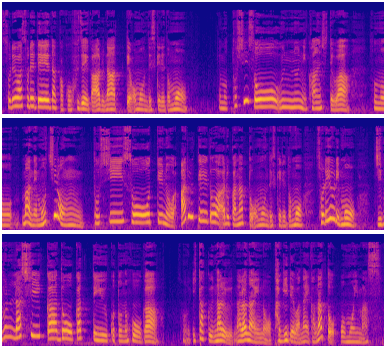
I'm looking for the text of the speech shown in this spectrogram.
それはそれでなんかこう風情があるなって思うんですけれども、でも年相応云々に関しては、その、まあね、もちろん、年相応っていうのはある程度はあるかなと思うんですけれども、それよりも自分らしいかどうかっていうことの方が、痛くなる、ならないの鍵ではないかなと思います。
